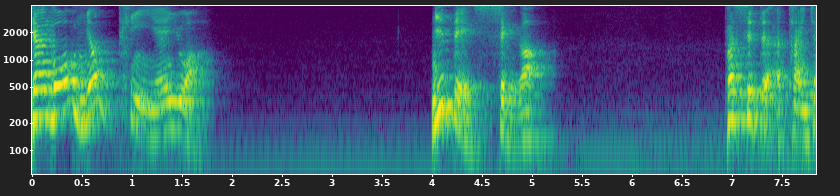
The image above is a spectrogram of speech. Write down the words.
ကံကောမြောက်ခင်ရန်ရွာညစ်တဲ့ဆယ်ကဖက်စစ်တဲ့အထိုင်ချ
